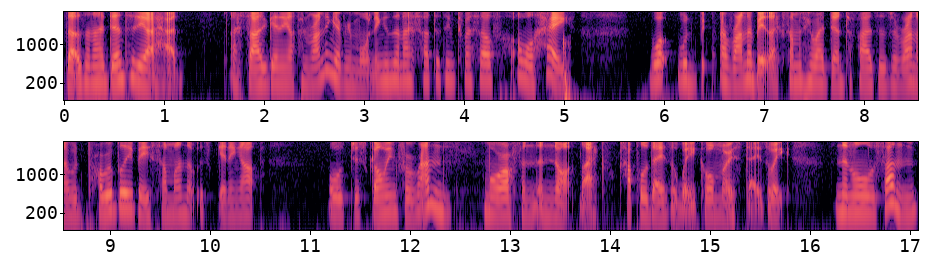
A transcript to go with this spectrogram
That was an identity I had. I started getting up and running every morning, and then I started to think to myself, oh, well, hey, what would a runner be? Like, someone who identifies as a runner would probably be someone that was getting up or just going for runs more often than not, like a couple of days a week or most days a week. And then all of a sudden,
